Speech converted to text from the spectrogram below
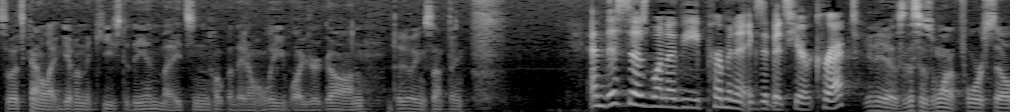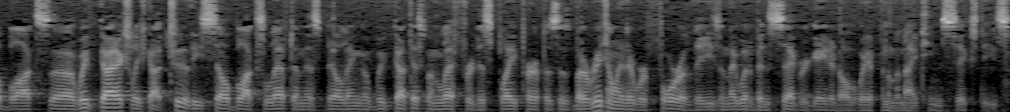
So it's kind of like giving the keys to the inmates and hoping they don't leave while you're gone doing something. And this is one of the permanent exhibits here, correct? It is. This is one of four cell blocks. Uh, we've got actually got two of these cell blocks left in this building. We've got this one left for display purposes, but originally there were four of these, and they would have been segregated all the way up into the 1960s.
